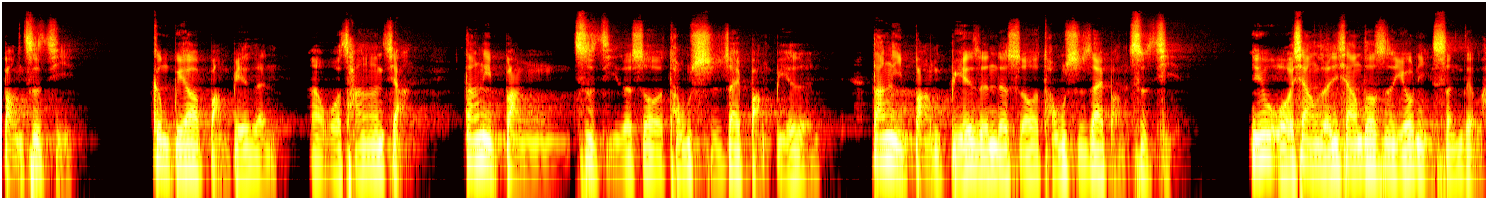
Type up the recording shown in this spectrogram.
绑自己，更不要绑别人。啊。我常常讲，当你绑自己的时候，同时在绑别人。当你绑别人的时候，同时在绑自己，因为我相人相都是由你生的嘛，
